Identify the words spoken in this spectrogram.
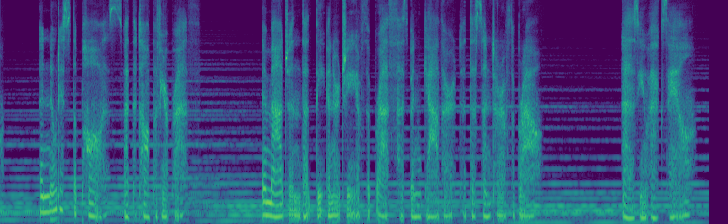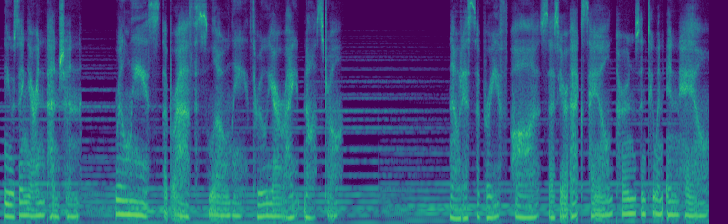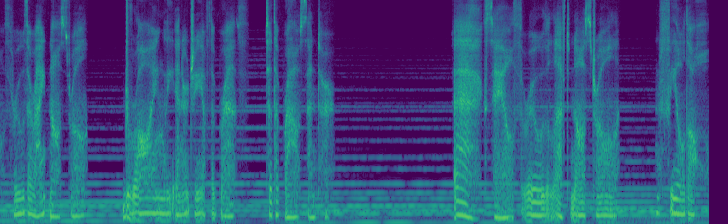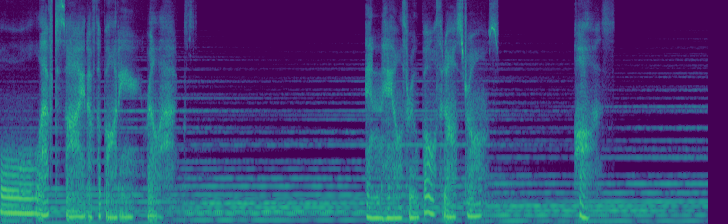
and notice the pause at the top of your breath. Imagine that the energy of the breath has been gathered at the center of the brow. As you exhale, using your intention, release the breath slowly through your right nostril. Notice a brief pause as your exhale turns into an inhale through the right nostril, drawing the energy of the breath to the brow center. Exhale through the left nostril and feel the whole left side of the body relax. Inhale through both nostrils. Pause.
